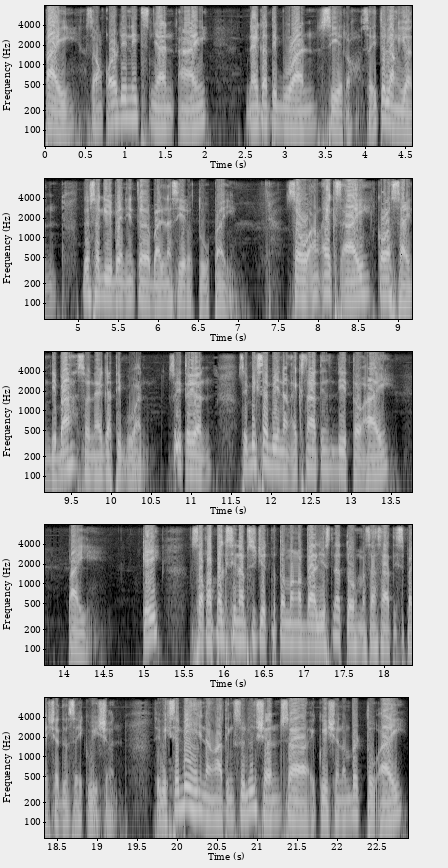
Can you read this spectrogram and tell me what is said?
Pi. So, ang coordinates niyan ay negative 1, 0. So, ito lang yon doon sa given interval na 0, 2 pi. So, ang x ay cosine, di ba? So, negative 1. So, ito yon So, ibig sabihin ng x natin dito ay pi. Okay? So, kapag sinubstitute mo itong mga values na to, masasatisfy siya dun sa equation. So, ibig sabihin, ang ating solution sa equation number 2 ay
